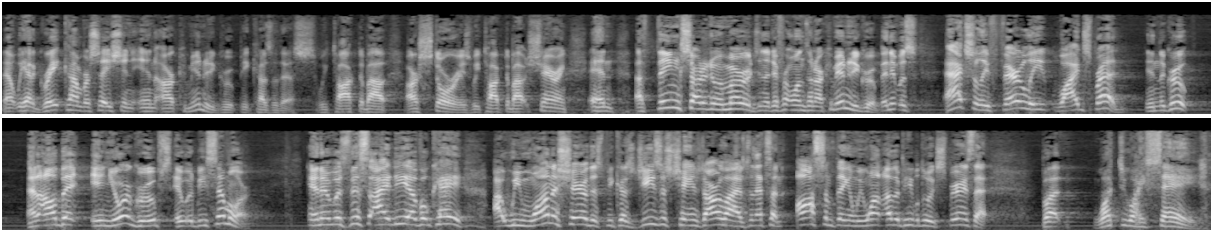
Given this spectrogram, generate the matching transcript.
Now, we had a great conversation in our community group because of this. We talked about our stories, we talked about sharing, and a thing started to emerge in the different ones in our community group. And it was actually fairly widespread in the group. And I'll bet in your groups it would be similar. And it was this idea of, okay, uh, we want to share this because Jesus changed our lives, and that's an awesome thing, and we want other people to experience that. But what do I say?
